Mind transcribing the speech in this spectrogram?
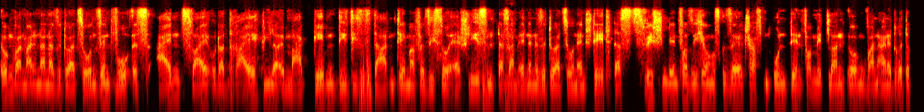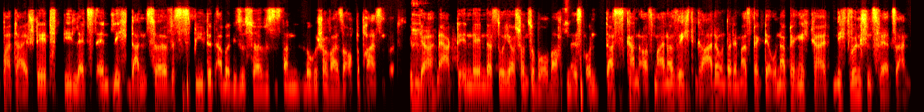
irgendwann mal in einer Situation sind, wo es ein, zwei oder drei Spieler im Markt geben, die dieses Datenthema für sich so erschließen, dass am Ende eine Situation entsteht, dass zwischen den Versicherungsgesellschaften und den Vermittlern irgendwann eine dritte Partei steht, die letztendlich dann Services bietet, aber diese Services dann logischerweise auch bepreisen wird. Es gibt mhm. ja Märkte, in denen das durchaus schon zu beobachten ist. Und das kann aus meiner Sicht gerade unter dem Aspekt der Unabhängigkeit nicht wünschenswert sein.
